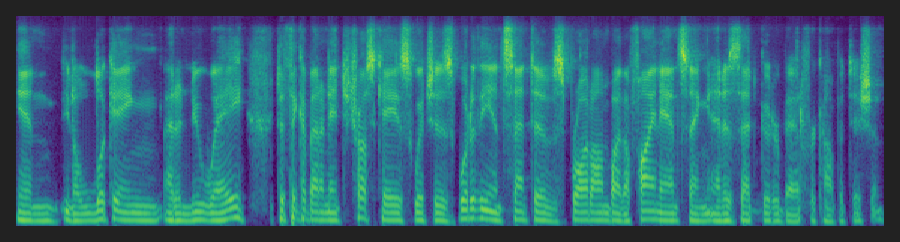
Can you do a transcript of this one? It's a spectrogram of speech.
in, you know, looking at a new way to think about an antitrust case, which is what are the incentives brought on by the financing and is that good or bad for competition?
